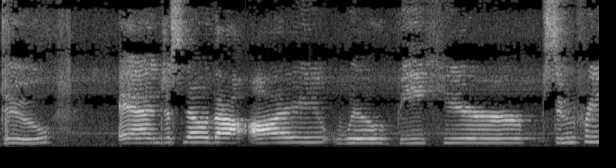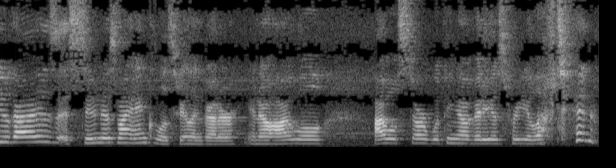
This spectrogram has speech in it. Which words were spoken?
do. And just know that I will be here soon for you guys as soon as my ankle is feeling better. You know, I will I will start whipping out videos for you left and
